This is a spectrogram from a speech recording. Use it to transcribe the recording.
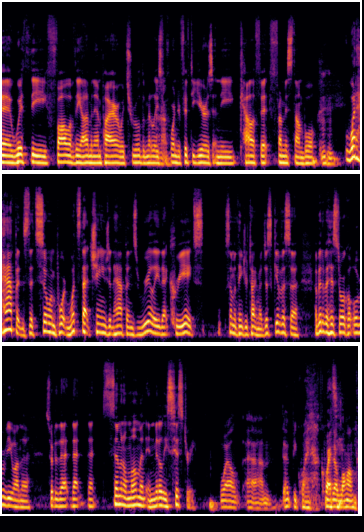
uh, with the fall of the Ottoman Empire, which ruled the Middle East uh-huh. for 450 years, and the Caliphate from Istanbul. Mm-hmm. What happens that's so important? What's that change that happens really that creates some of the things you're talking about? Just give us a, a bit of a historical overview on the sort of that that that seminal moment in Middle East history. Well, um, that'd be quite quite a long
